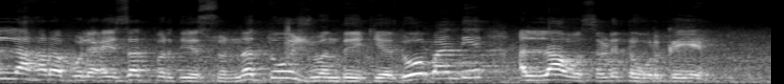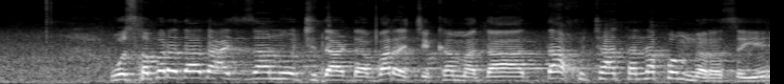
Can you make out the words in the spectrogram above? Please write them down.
الله رب العزت پر دې سنتو ژوندې کېدو باندې الله وسړی ته ورکیې اوس خبره دا د عزیزانو چې دا ډبره چې کومه ده دا خو چاته نه پم نه رسیې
